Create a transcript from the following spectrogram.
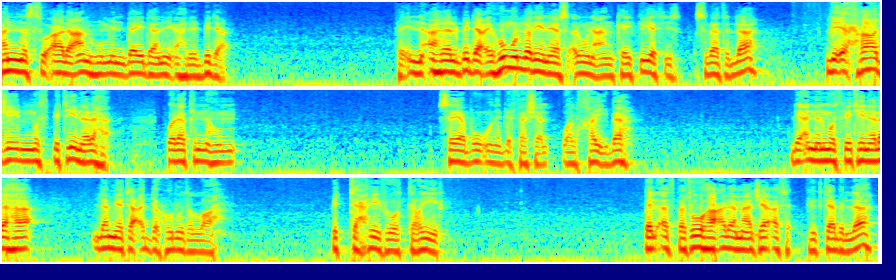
أن السؤال عنه من ديدن أهل البدع. فإن أهل البدع هم الذين يسألون عن كيفية صفات الله لإحراج المثبتين لها ولكنهم سيبوءون بالفشل والخيبة لأن المثبتين لها لم يتعد حدود الله بالتحريف والتغيير. بل أثبتوها على ما جاءت في كتاب الله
